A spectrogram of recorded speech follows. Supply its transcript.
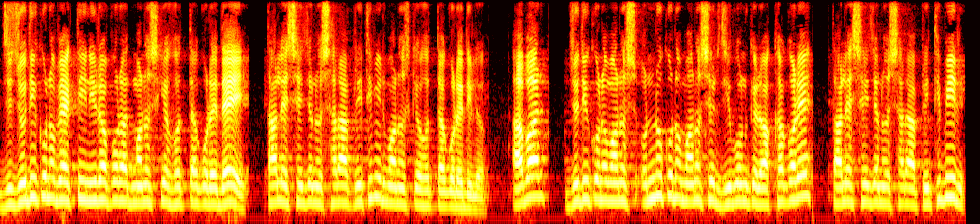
যে যদি কোনো ব্যক্তি নিরপরাধ মানুষকে হত্যা করে দেয়, তাহলে সে যেন সারা পৃথিবীর মানুষকে হত্যা করে দিল। আবার যদি কোনো মানুষ অন্য কোনো মানুষের জীবনকে রক্ষা করে, তাহলে সে যেন সারা পৃথিবীর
